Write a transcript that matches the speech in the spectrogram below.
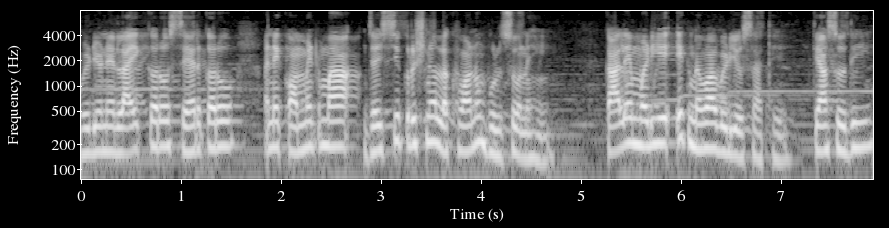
વિડીયોને લાઇક કરો, શેર કરો અને કોમેન્ટમાં જય શ્રી કૃષ્ણ લખવાનું ભૂલશો નહીં. કાલે મળીએ એક નવા વીડિયો સાથે. ત્યાં સુધી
